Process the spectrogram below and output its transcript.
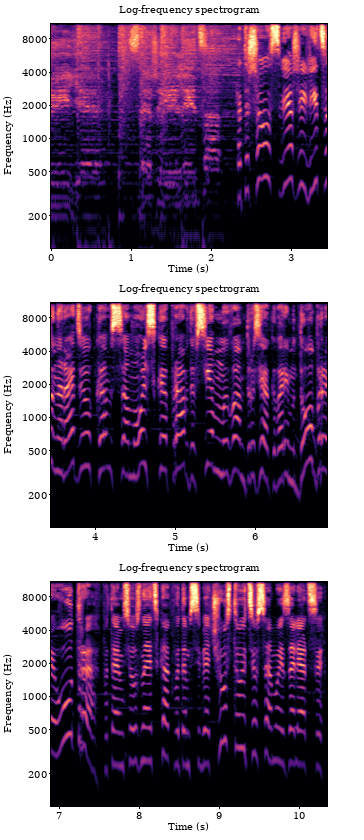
yeah. Свежие лица. Это шоу «Свежие лица» на радио «Комсомольская правда». Всем мы вам, друзья, говорим доброе утро. Пытаемся узнать, как вы там себя чувствуете в самоизоляции.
